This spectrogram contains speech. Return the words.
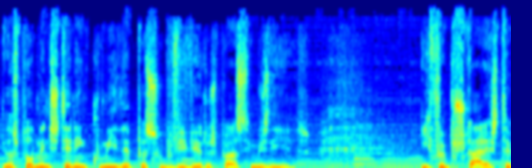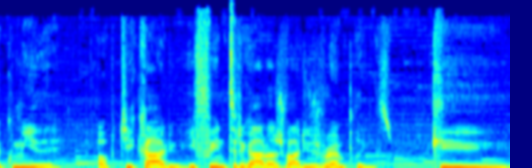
eles pelo menos terem comida para sobreviver os próximos dias. E foi buscar esta comida ao boticário e foi entregar aos vários Ramplings que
